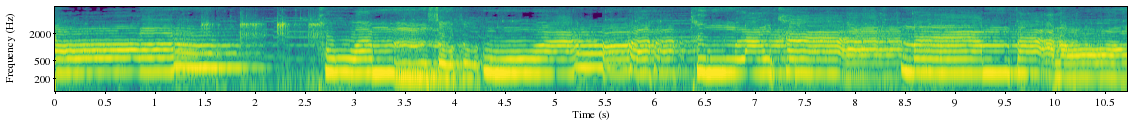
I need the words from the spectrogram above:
นองท่วมสุดหัว ถึงลังคาน้ำตานอง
